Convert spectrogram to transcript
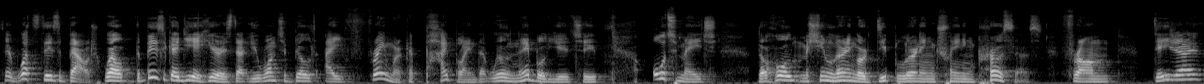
So what's this about? Well, the basic idea here is that you want to build a framework, a pipeline that will enable you to automate the whole machine learning or deep learning training process from data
